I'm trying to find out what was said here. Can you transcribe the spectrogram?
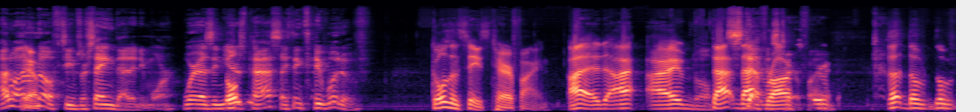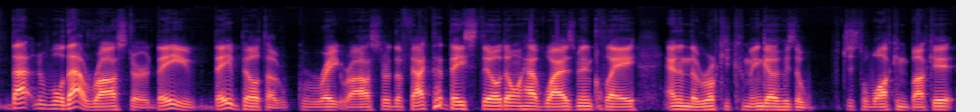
I don't, I don't know if teams are saying that anymore. Whereas in years past, I think they would have. Golden State's terrifying. I, I, I well, that Steph that roster, the, the the that well that roster they they built a great roster. The fact that they still don't have Wiseman, Clay, and then the rookie Kuminga, who's a just a walking bucket.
